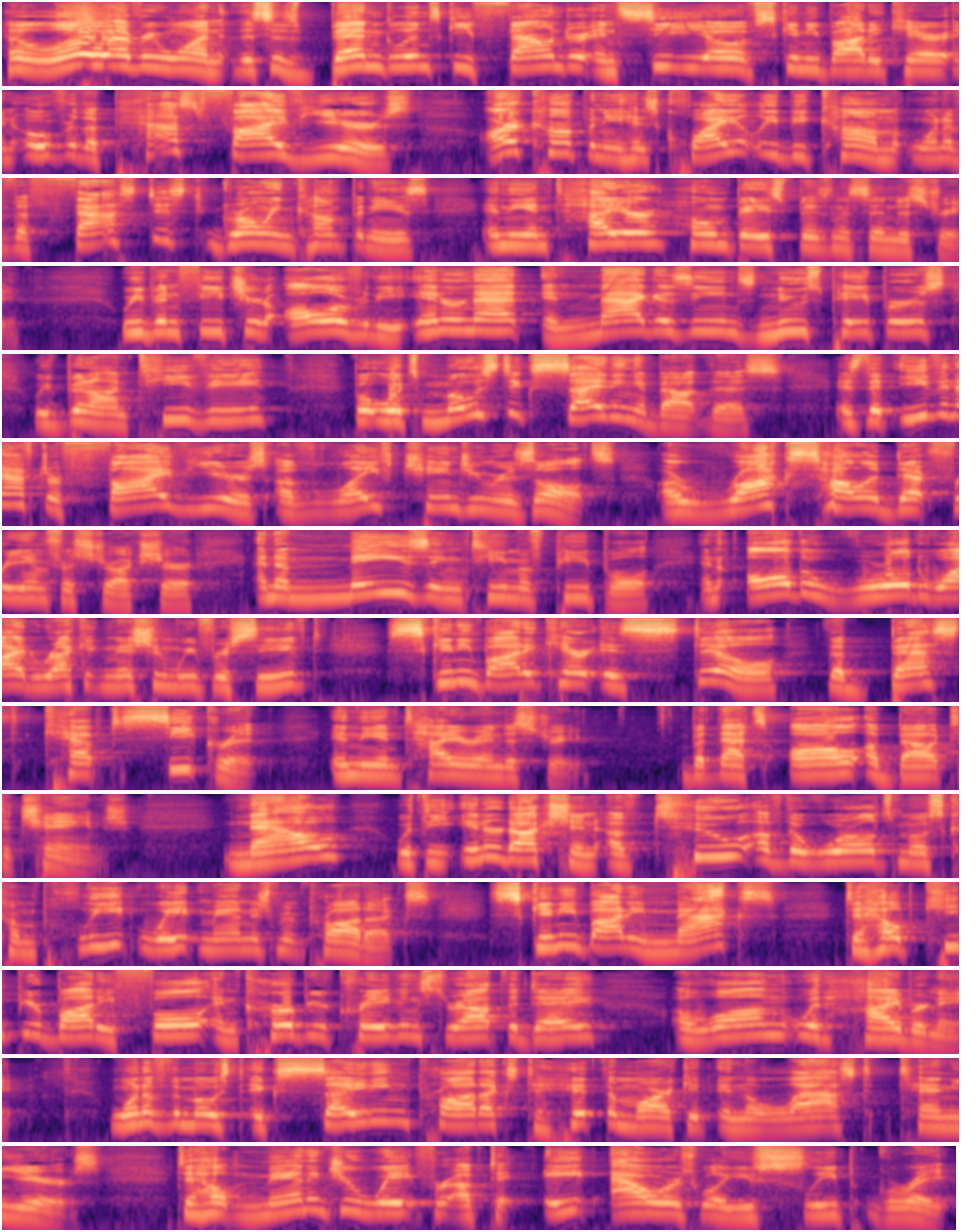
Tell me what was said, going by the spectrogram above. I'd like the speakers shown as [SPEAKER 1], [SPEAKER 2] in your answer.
[SPEAKER 1] Hello, everyone. This is Ben Glinsky, founder and CEO of Skinny Body Care. And over the past five years, our company has quietly become one of the fastest growing companies in the entire home based business industry. We've been featured all over the internet, in magazines, newspapers, we've been on TV. But what's most exciting about this is that even after five years of life changing results, a rock solid debt free infrastructure, an amazing team of people, and all the worldwide recognition we've received, Skinny Body Care is still the best kept secret in the entire industry. But that's all about to change. Now, with the introduction of two of the world's most complete weight management products, Skinny Body Max to help keep your body full and curb your cravings throughout the day, along with Hibernate, one of the most exciting products to hit the market in the last 10 years to help manage your weight for up to eight hours while you sleep great.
